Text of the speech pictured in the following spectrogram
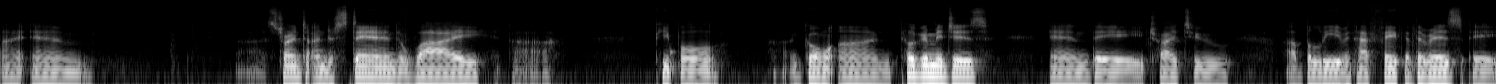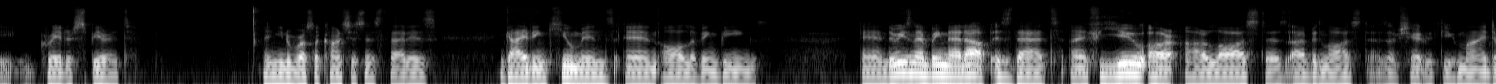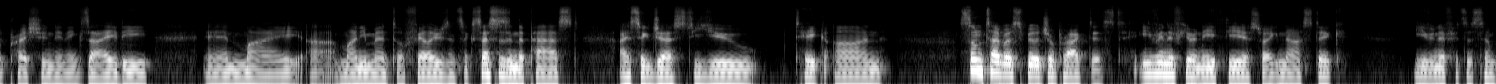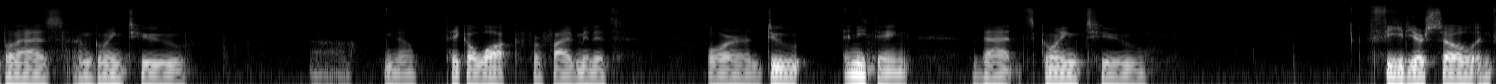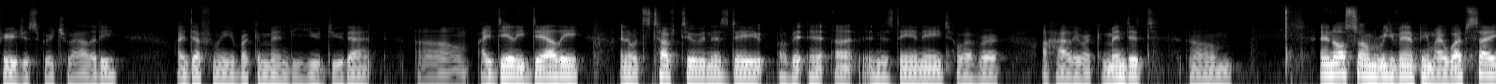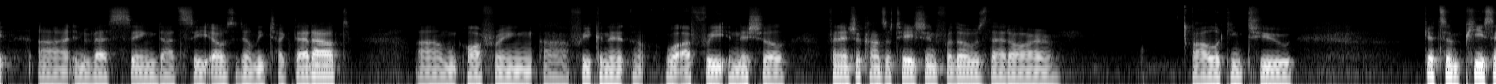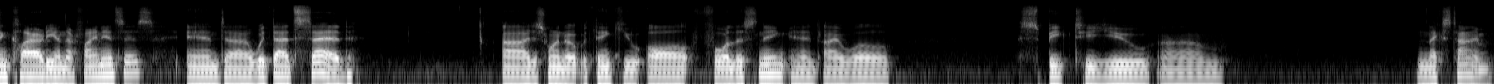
I am uh, starting to understand why uh, people uh, go on pilgrimages and they try to uh, believe and have faith that there is a greater spirit and universal consciousness that is guiding humans and all living beings. And the reason I bring that up is that if you are, are lost, as I've been lost, as I've shared with you my depression and anxiety and my uh, monumental failures and successes in the past, I suggest you take on some type of spiritual practice, even if you're an atheist or agnostic, even if it's as simple as I'm going to, uh, you know, take a walk for five minutes or do anything that's going to feed your soul and feed your spirituality, I definitely recommend you do that. Um, ideally, daily. I know it's tough to in this day of it uh, in this day and age. However, I highly recommend it. Um, and also, I'm revamping my website, uh, investing.co. So definitely check that out. Um, offering uh, free connect, uh, well, a free initial financial consultation for those that are uh, looking to get some peace and clarity on their finances. And uh, with that said, uh, I just want to thank you all for listening, and I will speak to you um, next time.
